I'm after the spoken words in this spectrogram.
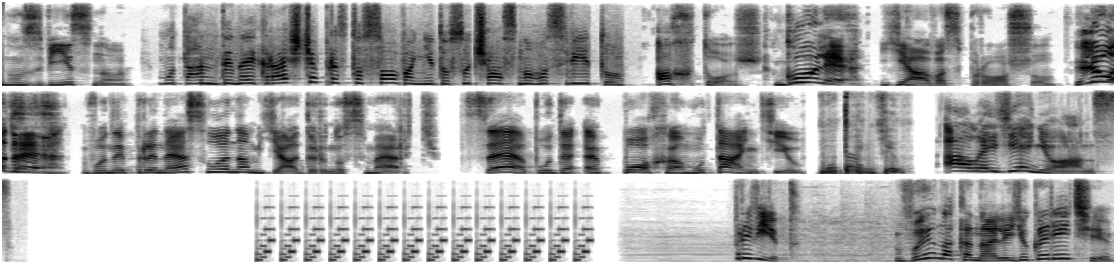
Ну, звісно. Мутанти найкраще пристосовані до сучасного світу. А хто ж? Гулі! Я вас прошу. Люди! Вони принесли нам ядерну смерть. Це буде епоха мутантів. мутантів. Але є нюанс. Привіт! Ви на каналі Юкарічі.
